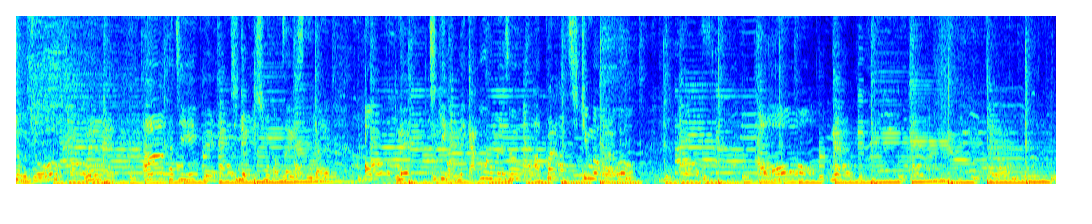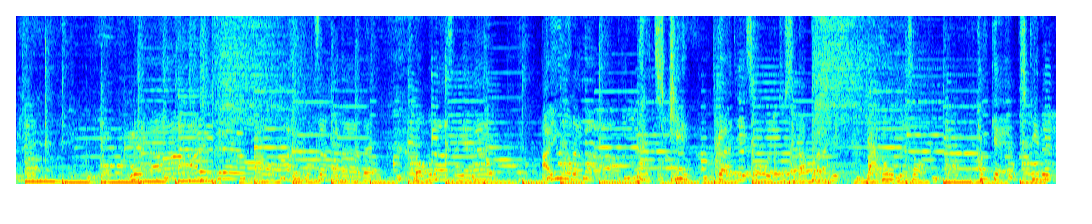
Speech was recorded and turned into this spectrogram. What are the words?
좋아요. 네, 증정을 좀. 네, 아 같이 네 진정해 주시면 감사하겠습니다. 네, 어, 네 치킨 오늘 야구 보면서 아빠랑 같이 치킨 먹으라고. 오, 네. 네, 아, 아유, 그래요. 아유, 감사합니다. 네. 너무나 상냥한 아유 누나가 네, 치킨까지 선물을 줬습니다. 아빠랑 야구 보면서 함께 치킨을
